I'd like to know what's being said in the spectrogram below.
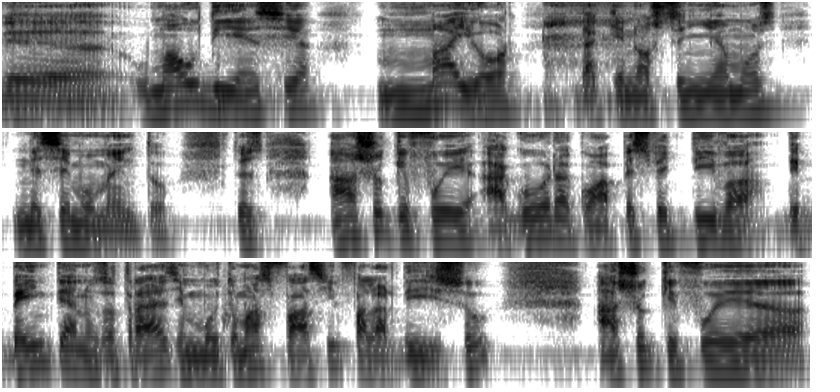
eh, uma audiência maior da que nós tínhamos nesse momento. Então, acho que foi agora com a perspectiva de 20 anos atrás, é muito mais fácil falar disso. Acho que foi eh,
